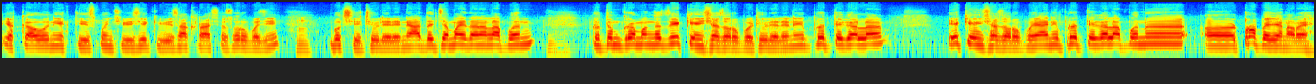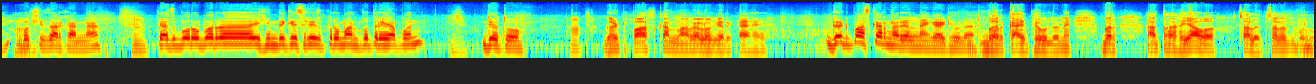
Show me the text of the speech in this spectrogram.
एक्कावन्न एकतीस पंचवीस एकवीस अकरा अशा स्वरूपाची हम्म. बक्षीस ठेवलेले आहे आणि आदतच्या मैदानाला आपण हम्म. प्रथम क्रमांकाचं एक्क्याऐंशी हजार रुपये ठेवलेले आहे आणि प्रत्येकाला एक्क्याऐंशी हजार रुपये आणि प्रत्येकाला आपण अं, ट्रॉफ्या देणार आहे बक्षीसधारकांना. त्याचबरोबर अं, हिंद केसरी प्रमाणपत्र हे आपण देतो. हां. गट पास करणाऱ्याला वगैरे काय आहे? गट पास करणाऱ्याला नाही काय ठेवलं. बरं काय ठेवलं नाही. बरं आता यावं. चालत चालत बोलू.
